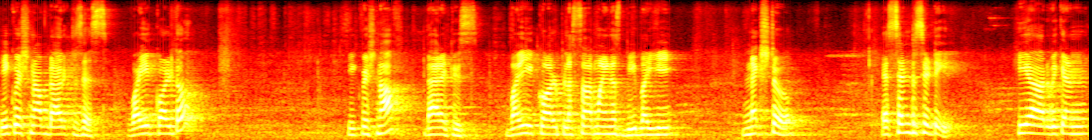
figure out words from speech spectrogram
equation of directrices y equal to equation of directrix y equal plus or minus b by e next eccentricity. Here we can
